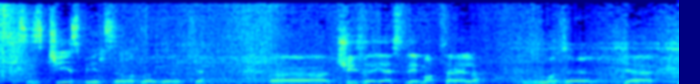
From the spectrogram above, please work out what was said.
This is cheese pizza, not margherita. Uh, cheese yesterday, mozzarella. Mozzarella. Yeah.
